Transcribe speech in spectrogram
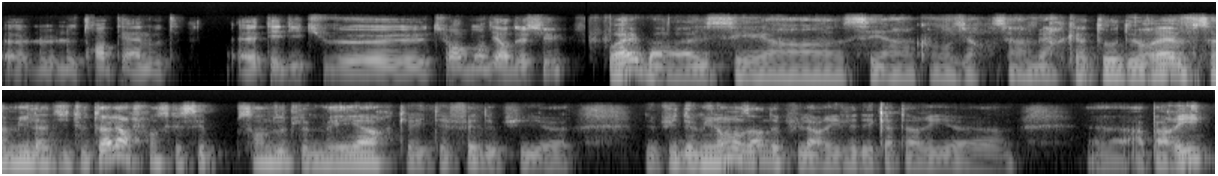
le, 31 août. Teddy, tu veux, tu rebondir dessus? Ouais, bah, c'est un, comment dire, c'est un mercato de rêve. Samy l'a dit tout à l'heure. Je pense que c'est sans doute le meilleur qui a été fait depuis, depuis 2011, hein, depuis l'arrivée des Qataris euh, euh, à Paris.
